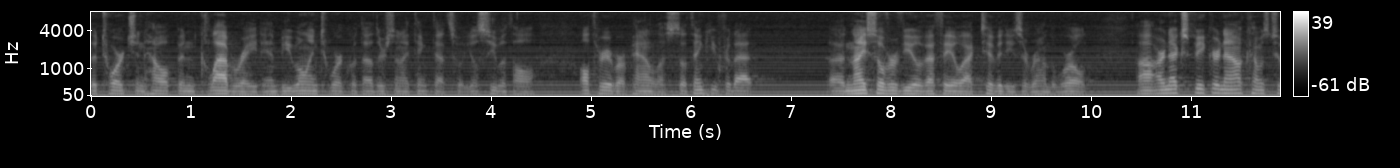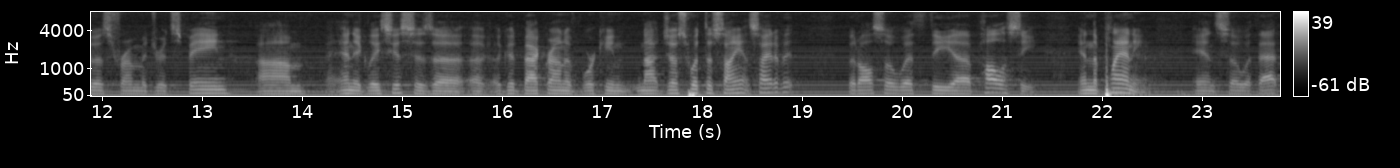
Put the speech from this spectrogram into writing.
the torch and help and collaborate and be willing to work with others. And I think that's what you'll see with all, all three of our panelists. So thank you for that uh, nice overview of FAO activities around the world. Uh, our next speaker now comes to us from Madrid, Spain. Um, Iglesias has a, a, a good background of working not just with the science side of it, but also with the uh, policy and the planning. And so with that,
